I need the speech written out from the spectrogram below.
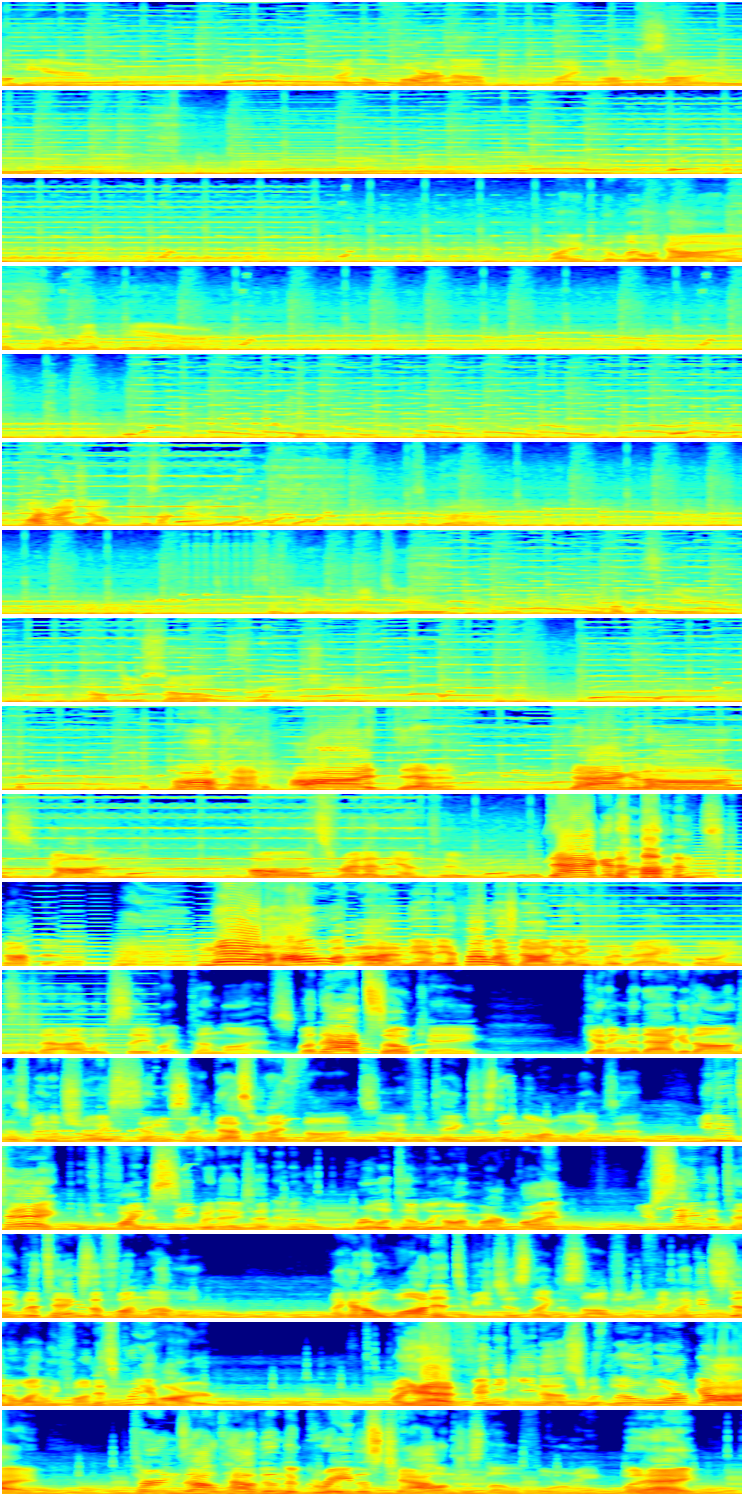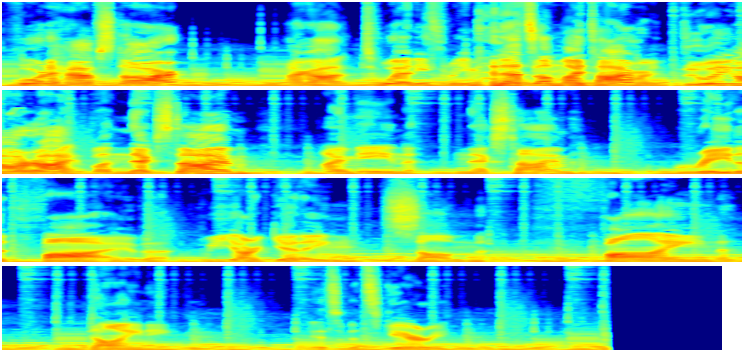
Here, I go far enough, like, on the side. Like, the little guy should reappear. Why did I jump? Because I panicked. Because of the... to keep up with you. And I'll do so through cheating. Okay, I did it. Dagadon's gotten. Oh, it's right at the end, too. Dagadon's got it. Man, how... Uh, man, if I was not getting for Dragon Coins, that I would have saved like 10 lives. But that's okay. Getting the Dagadon has been a choice since the. That's what I thought. So if you take just a normal exit, you do tank. If you find a secret exit in a relatively unmarked pipe, you save the tank. But a tank is a fun level. Like, I don't want it to be just like this optional thing. Like, it's genuinely fun. It's pretty hard. Oh yeah, finickiness with little orb guy turns out been the greatest challenges level for me. But hey, four and a half star. I got 23 minutes on my timer. Doing alright. But next time, I mean, next time, rated 5. We are getting some fine dining. It's a bit scary.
